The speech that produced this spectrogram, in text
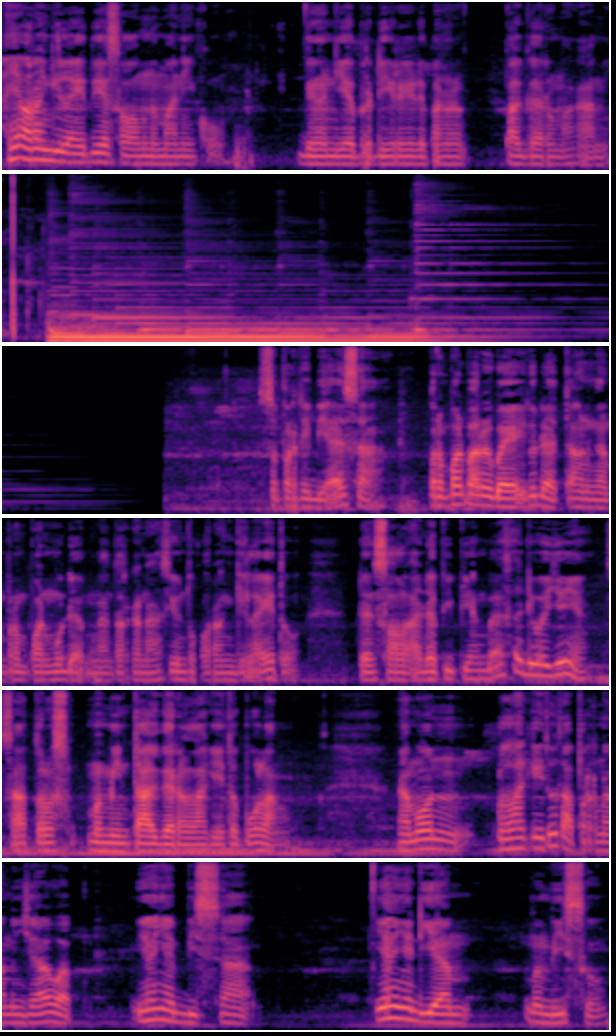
Hanya orang gila itu yang selalu menemaniku. Dengan dia berdiri di depan pagar rumah kami. Seperti biasa, perempuan parubaya itu datang dengan perempuan muda mengantarkan nasi untuk orang gila itu. Dan selalu ada pipi yang basah di wajahnya saat terus meminta agar lelaki itu pulang. Namun, lelaki itu tak pernah menjawab. Ia hanya bisa... Ia hanya diam membisu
